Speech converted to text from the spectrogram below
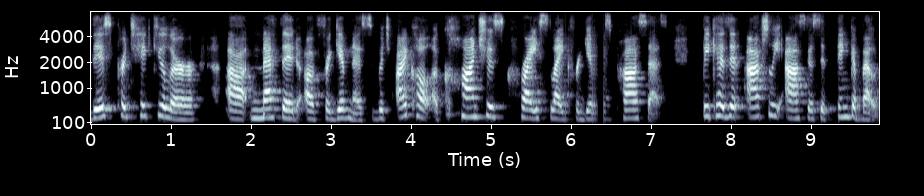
this particular uh, method of forgiveness, which I call a conscious Christ like forgiveness process, because it actually asks us to think about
